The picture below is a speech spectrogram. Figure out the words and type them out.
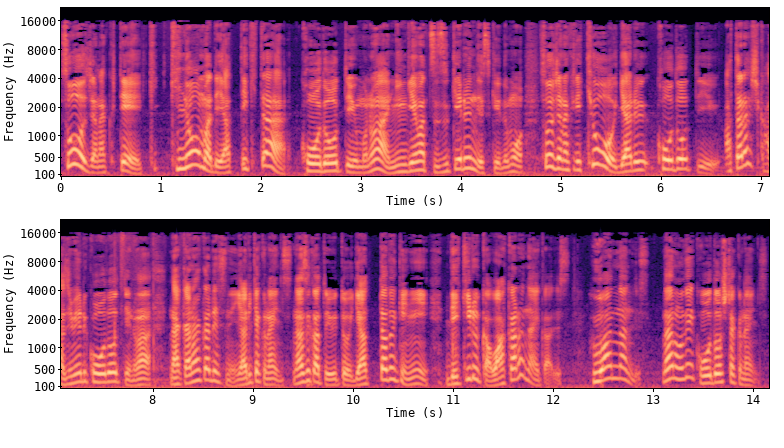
そうじゃなくて、昨日までやってきた行動っていうものは人間は続けるんですけども、そうじゃなくて今日やる行動っていう、新しく始める行動っていうのは、なかなかですね、やりたくないんです。なぜかというと、やった時にできるかわからないからです。不安なんです。なので行動したくないんです。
